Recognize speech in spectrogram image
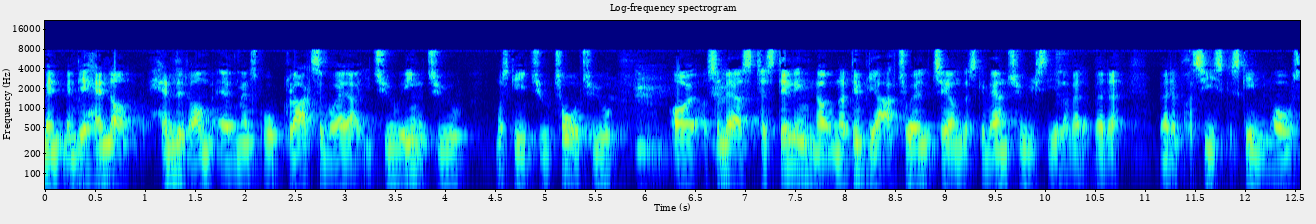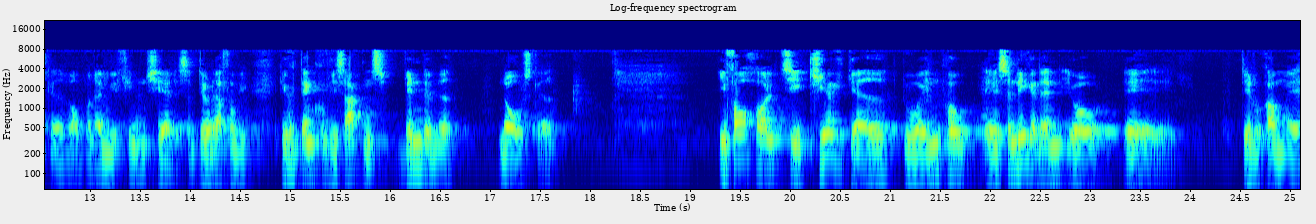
men, men det handler, handlede om, at man skulle kloakseparere i 2021, måske i 2022, og, og så lad os tage stilling, når, når det bliver aktuelt til, om der skal være en cykelsti, eller hvad der, hvad der, hvad der præcis skal ske med Norgesgade, og hvordan vi finansierer det. Så det var derfor, vi, det, den kunne vi sagtens vente med Norgesgade. I forhold til Kirkegade, du var inde på, øh, så ligger den jo, øh, det du kom med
